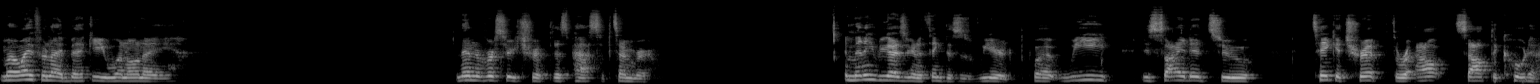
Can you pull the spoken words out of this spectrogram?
My wife and I, Becky, went on a an anniversary trip this past September. And many of you guys are going to think this is weird, but we decided to take a trip throughout South Dakota.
